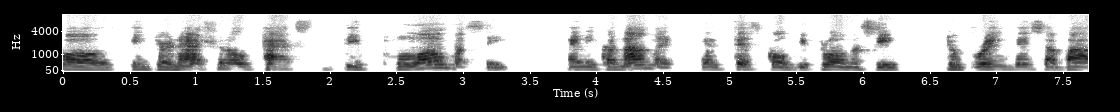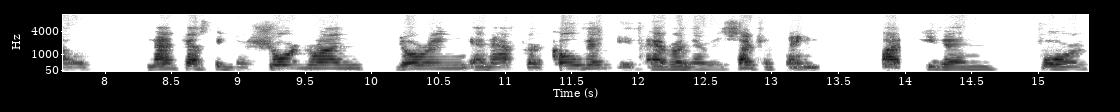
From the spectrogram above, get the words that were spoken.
of international tax diplomacy and economic and fiscal diplomacy to bring this about, not just in the short run, during and after COVID, if ever there is such a thing, but even for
